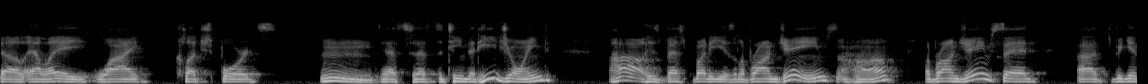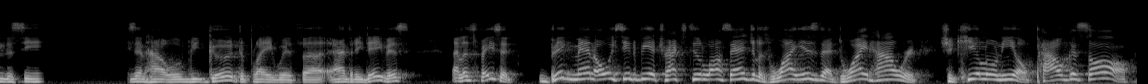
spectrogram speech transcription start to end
L.A. Why? Klutch Sports. Hmm, that's that's the team that he joined. Oh, his best buddy is LeBron James. Uh huh. LeBron James said uh, to begin the season how it would be good to play with uh, Anthony Davis. And let's face it, big men always seem to be attracted to Los Angeles. Why is that? Dwight Howard, Shaquille O'Neal, Pau Gasol.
